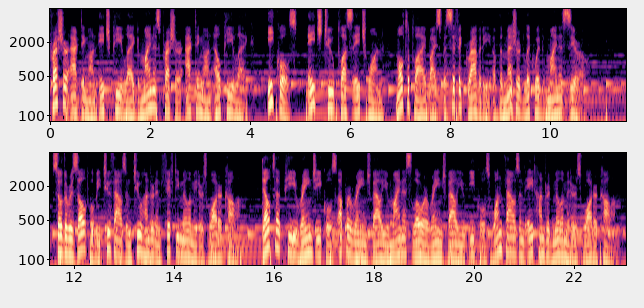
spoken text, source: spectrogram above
Pressure acting on HP leg minus pressure acting on LP leg equals H2 plus H1 multiply by specific gravity of the measured liquid minus 0. So the result will be 2250 mm water column. Delta P range equals upper range value minus lower range value equals 1800 mm water column.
